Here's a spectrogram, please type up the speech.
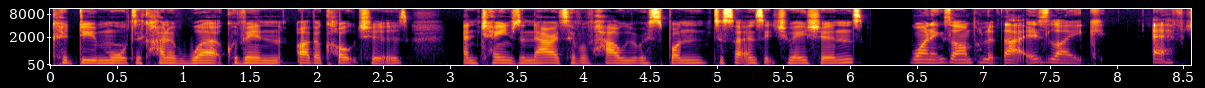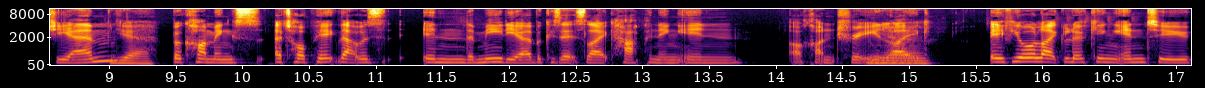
could do more to kind of work within other cultures and change the narrative of how we respond to certain situations. One example of that is like FGM yeah. becoming a topic that was in the media because it's like happening in our country. Yeah. Like if you're like looking into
